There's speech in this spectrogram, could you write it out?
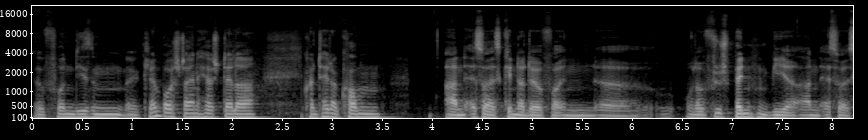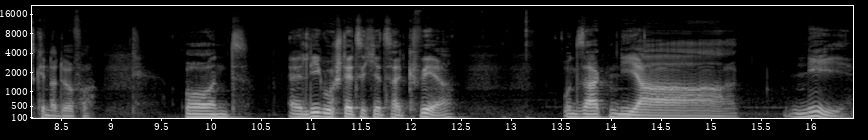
äh, von diesem äh, Klemmbausteinhersteller Container kommen an SOS Kinderdörfer in, äh, oder spenden wir an SOS Kinderdörfer. Und äh, Lego stellt sich jetzt halt quer und sagt, ja, nee,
